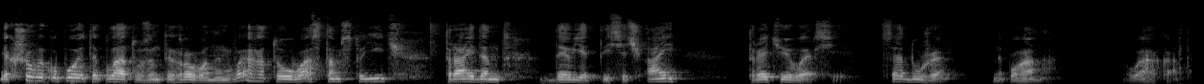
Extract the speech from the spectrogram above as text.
Якщо ви купуєте плату з інтегрованим Vega, то у вас там стоїть Trident 9000i третьої версії. Це дуже непогана Vega карта.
